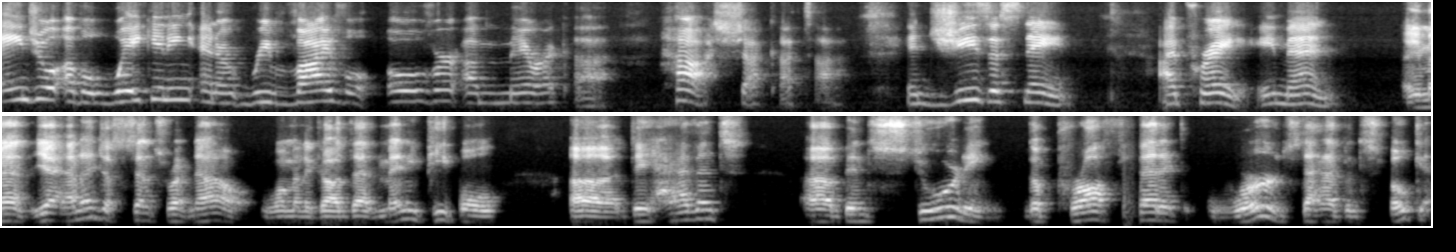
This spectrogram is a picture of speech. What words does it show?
angel of awakening and a revival over America. Ha Shakata. In Jesus' name, I pray. Amen. Amen. Yeah, and I just sense right now, woman of God, that many people uh they haven't uh, been stewarding the prophetic words that have been spoken.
